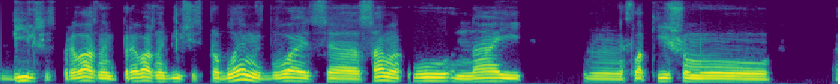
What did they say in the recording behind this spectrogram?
більшість, переважна переважна більшість проблем відбувається саме у найслабкішому е,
